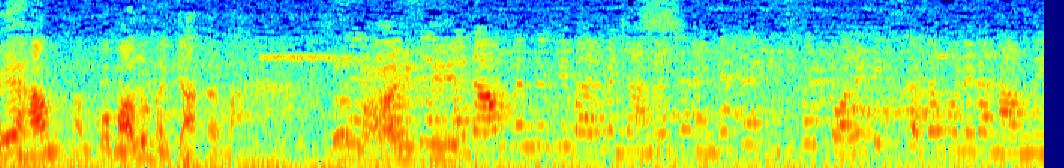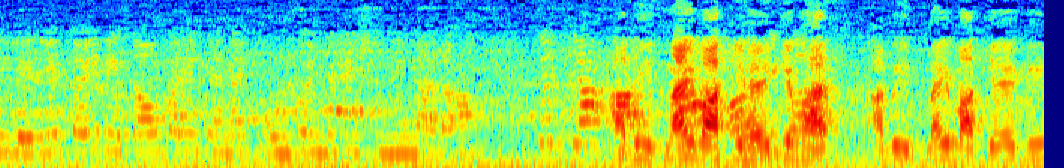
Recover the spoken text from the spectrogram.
ये हम हमको मालूम है क्या करना है। राम मंदिर के बारे में जानना चाहेंगे सर इस पर पॉलिटिक्स खत्म होने का नाम नहीं ले रही है। कई नेताओं का ये कहना है कि उनको इनविटेशन नहीं आ रहा। अभी इतना ही बाकी है कि अभी इतना ही बाकी है कि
